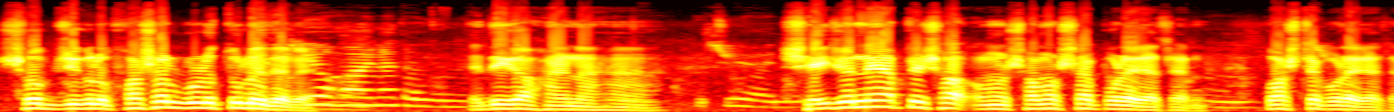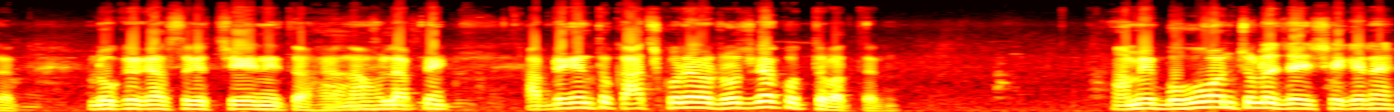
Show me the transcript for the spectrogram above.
সবজিগুলো ফসলগুলো তুলে দেবে। হয় জন্য। এদিকে হয় না হ্যাঁ। সেই জন্যই আপনি স- সমস্যায় পড়ে গেছেন কষ্টে পড়ে গেছেন। লোকের কাছ থেকে চেয়ে নিতে হয়। না হলে আপনি আপনি কিন্তু কাজ করে রোজগার করতে পারতেন। আমি বহু অঞ্চলে যাই সেখানে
